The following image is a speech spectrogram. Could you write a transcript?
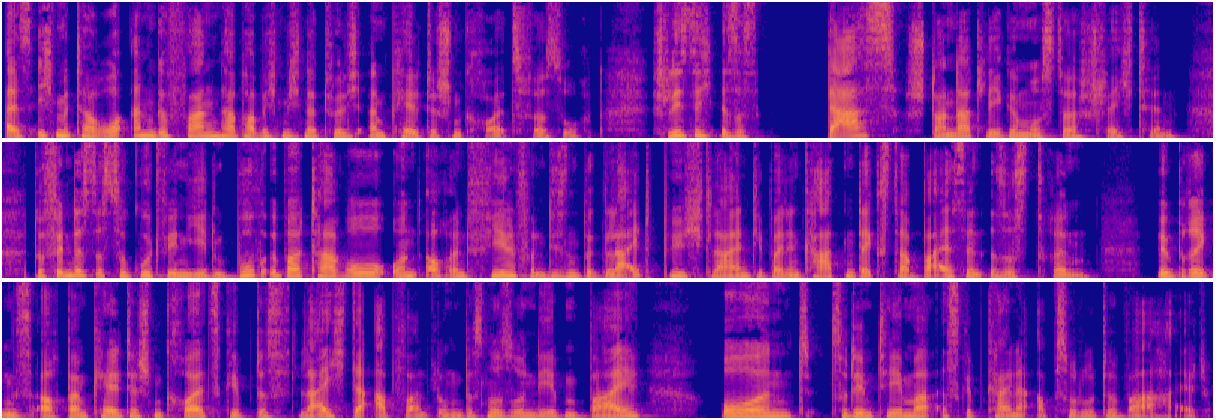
Als ich mit Tarot angefangen habe, habe ich mich natürlich am keltischen Kreuz versucht. Schließlich ist es das Standardlegemuster schlechthin. Du findest es so gut wie in jedem Buch über Tarot und auch in vielen von diesen Begleitbüchlein, die bei den Kartendecks dabei sind, ist es drin. Übrigens, auch beim keltischen Kreuz gibt es leichte Abwandlungen, das nur so nebenbei und zu dem Thema, es gibt keine absolute Wahrheit.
